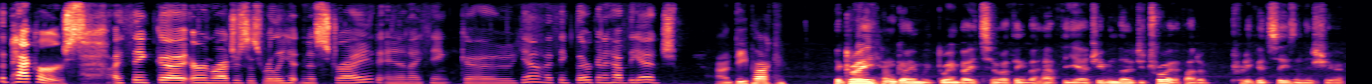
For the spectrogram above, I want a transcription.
the Packers. I think uh, Aaron Rodgers is really hitting his stride, and I think, uh, yeah, I think they're going to have the edge. And Dipak? Agree. I'm going with Green Bay too. I think they have the edge, even though Detroit have had a pretty good season this year.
